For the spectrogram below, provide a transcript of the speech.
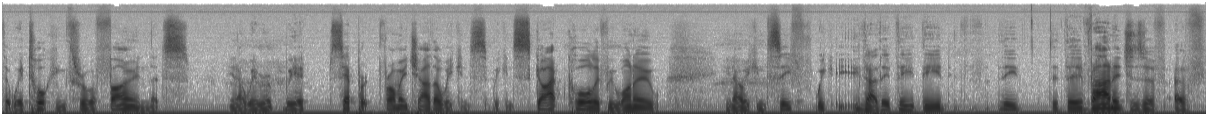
that we're talking through a phone. That's you know, we're we're separate from each other. We can we can Skype call if we want to. You know, we can see we you know the the the the, the, the advantages of, of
